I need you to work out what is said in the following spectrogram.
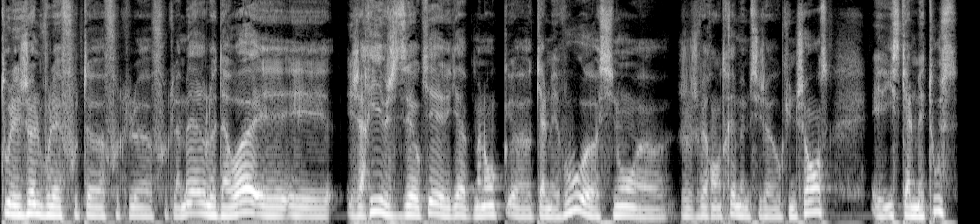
Tous les jeunes voulaient foutre, euh, foutre, foutre la mer, le dawa, et, j'arrive, je disais, ok, les gars, maintenant, euh, calmez-vous, euh, sinon je, vais rentrer même si j'avais aucune chance. Et ils se calmaient tous,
